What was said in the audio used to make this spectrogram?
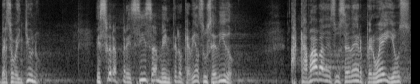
Verso 21. Eso era precisamente lo que había sucedido. acababa de suceder, pero ellos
